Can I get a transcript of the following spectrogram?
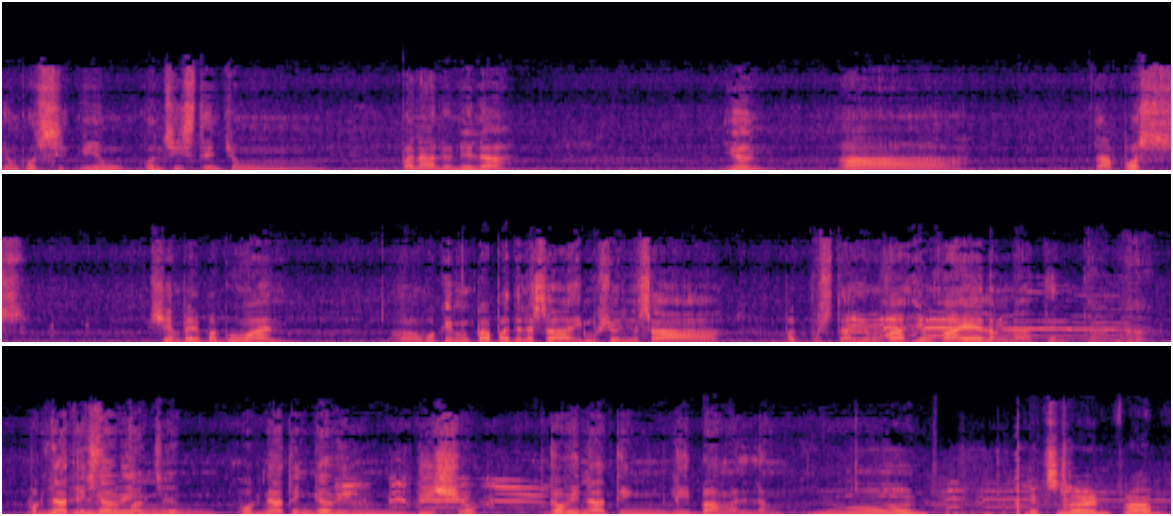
yung, consi- yung consistent yung panalo nila. Yun. Ah, tapos, syempre, baguhan. Ah, huwag kayong magpapadala sa emosyon nyo sa pagpusta. Yung, ka- yung kaya lang natin. Tama. Wag nating gawing budget. wag nating gawing bisyo. Gawin nating libangan lang. Yun! Let's learn from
